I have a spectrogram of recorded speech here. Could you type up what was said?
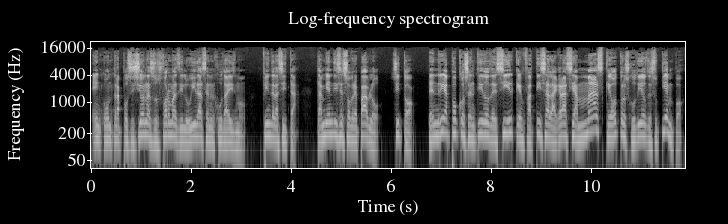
en contraposición a sus formas diluidas en el judaísmo. Fin de la cita. También dice sobre Pablo, cito, tendría poco sentido decir que enfatiza la gracia más que otros judíos de su tiempo,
